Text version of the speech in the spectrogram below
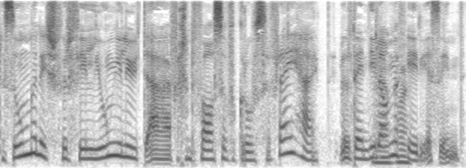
der Sommer ist für viele junge Leute auch einfach eine Phase von grosser Freiheit, weil dann die ja, langen Ferien sind.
